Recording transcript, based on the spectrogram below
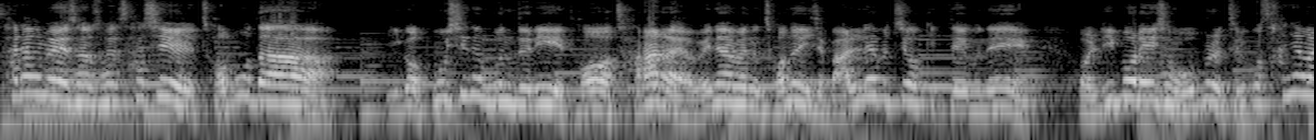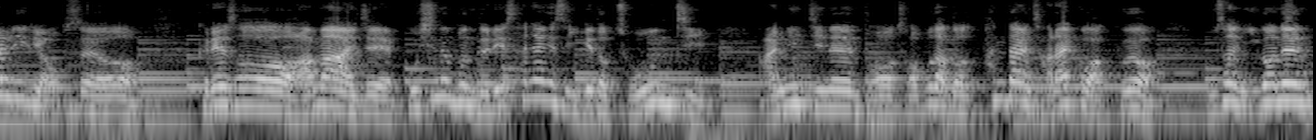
사냥면에서는 사- 사실 저보다 이거 보시는 분들이 더 잘 알아요. 왜냐하면 저는 이제 말렙을 찍었기 때문에 어, 리버레이션 오브를 들고 사냥할 일이 없어요. 그래서 아마 이제 보시는 분들이 사냥에서 이게 더 좋은지 아닌지는 더 저보다 더 판단을 잘 할 것 같고요. 우선 이거는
